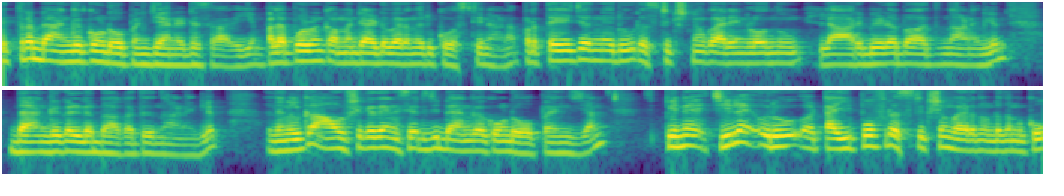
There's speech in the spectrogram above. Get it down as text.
എത്ര ബാങ്ക് അക്കൗണ്ട് ഓപ്പൺ ചെയ്യാനായിട്ട് സാധിക്കും? പലപ്പോഴും കമന്റ് ആയിട്ട് വരുന്ന ഒരു ക്വസ്റ്റ്യൻ ആണ്. പ്രത്യേകിച്ച് അതിനൊരു റെസ്ട്രിക്ഷനോ കാര്യങ്ങളോ ഒന്നും ഇല്ല. ആർ ബിയുടെ ഭാഗത്തു നിന്നാണെങ്കിലും ബാങ്കുകളുടെ ഭാഗത്തു നിന്നാണെങ്കിലും. നിങ്ങൾക്ക് ആവശ്യകത അനുസരിച്ച് ബാങ്ക് അക്കൗണ്ട് ഓപ്പൺ ചെയ്യാം. പിന്നെ ചില ഒരു ടൈപ്പ് ഓഫ് റെസ്ട്രിക്ഷൻ വരുന്നുണ്ട്. നമുക്ക്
